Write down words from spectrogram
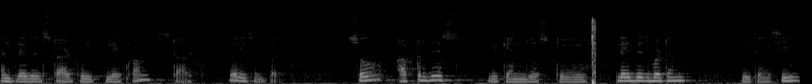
and play will start will play from start. Very simple. So after this you can just uh, play this button. You can see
